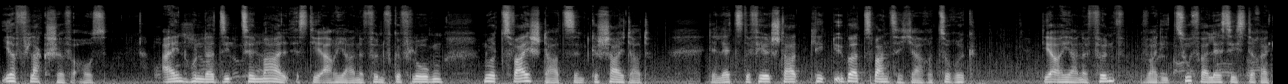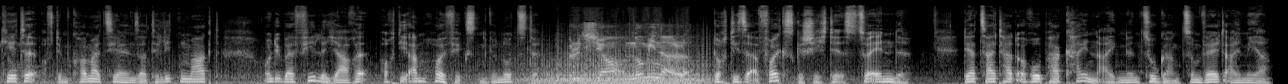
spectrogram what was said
ihr Flaggschiff aus. 117 Mal ist die Ariane 5 geflogen, nur zwei Starts sind gescheitert. Der letzte Fehlstart liegt über 20 Jahre zurück. Die Ariane 5 war die zuverlässigste Rakete auf dem kommerziellen Satellitenmarkt und über viele Jahre auch die am häufigsten genutzte. Doch diese Erfolgsgeschichte ist zu Ende. Derzeit hat Europa keinen eigenen Zugang zum Weltall mehr.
